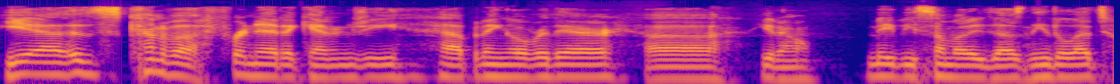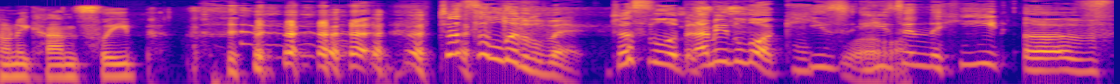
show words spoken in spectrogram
Yeah, it's kind of a frenetic energy happening over there. Uh, you know, maybe somebody does need to let Tony Khan sleep. just a little bit just a little bit i mean look he's he's in the heat of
